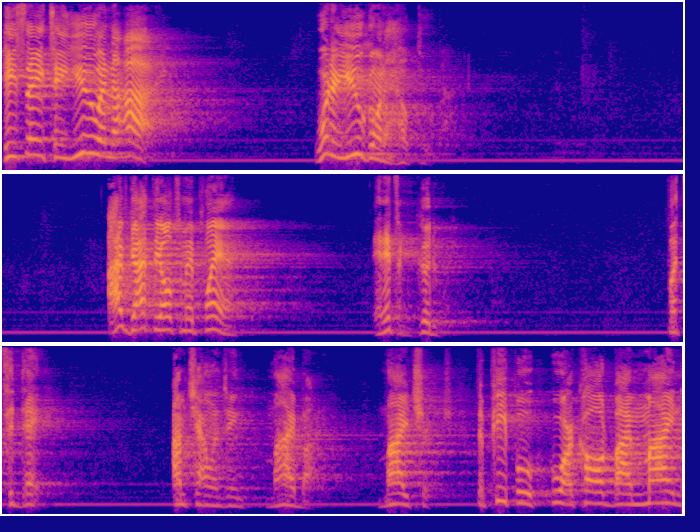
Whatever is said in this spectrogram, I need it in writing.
He's saying to you and to I, what are you going to help do about it? I've got the ultimate plan, and it's a good one. But today, I'm challenging my body, my church, the people who are called by my name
